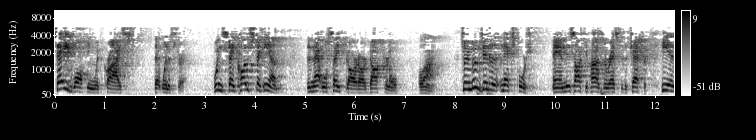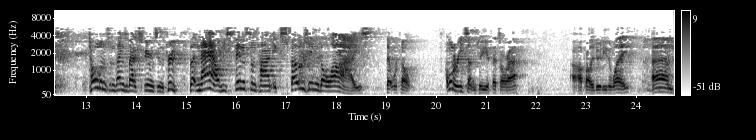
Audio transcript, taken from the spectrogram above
stayed walking with Christ, that went astray. If we can stay close to Him, then that will safeguard our doctrinal life. So he moves into the next portion, and this occupies the rest of the chapter. He has told them some things about experiencing the truth, but now he spends some time exposing the lies that were told. I want to read something to you if that's all right. I'll probably do it either way. Um,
